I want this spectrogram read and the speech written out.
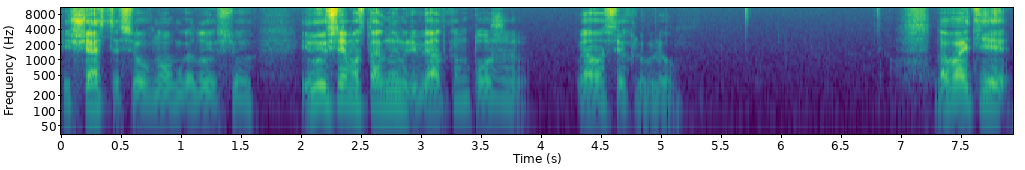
И счастья всего в Новом году, и все. И ну и всем остальным ребяткам тоже. Я вас всех люблю. Давайте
